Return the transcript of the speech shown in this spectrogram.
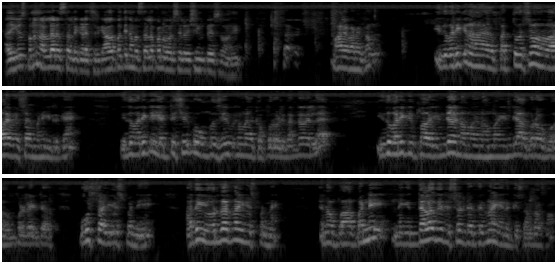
அது யூஸ் பண்ணா நல்ல ரிசல்ட் கிடைச்சிருக்கு. அதை பத்தி நம்ம செல்ல பண்ண ஒரு சில விஷயம் பேசுவாங்க. மாலை வணக்கம். இது வரைக்கும் நான் பத்து வருஷம் வாழை விவசாயம் பண்ணிக்கிட்டு இருக்கேன். இது வரைக்கும் எட்டு சீப்பு ஒன்பது சீப்புக்கு மேலே கப்பூரவள்ளி வந்ததில்லை இது வரைக்கும் இப்போ இந்தியா நம்ம நம்ம இந்தியா குரோ ப்ராடக்ட் பூஸ்டாக யூஸ் பண்ணி அது ஒரு தடவை தான் யூஸ் பண்ணேன். ஏன்னா ப- பண்ணி இன்னைக்கு இந்த அளவுக்கு ரிசல்ட் எடுத்துக்கினா எனக்கு சந்தோஷம்.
